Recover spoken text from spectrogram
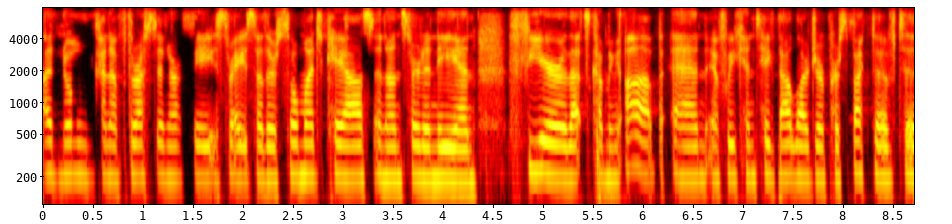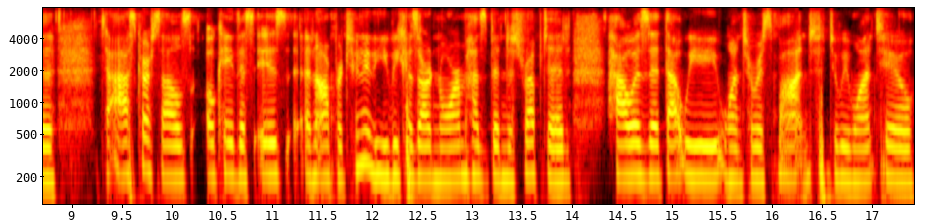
unknown kind of thrust in our face, right? So there's so much chaos and uncertainty and fear that's coming up. And if we can take that larger perspective to to ask ourselves, okay, this is an opportunity because our norm has been disrupted. How is it that we want to respond? Do we want to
